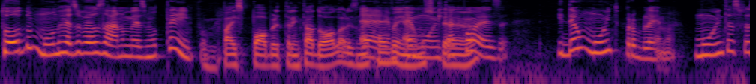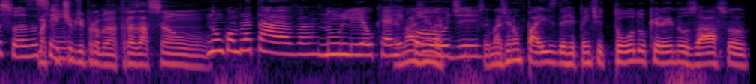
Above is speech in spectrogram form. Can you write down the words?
Todo mundo resolveu usar no mesmo tempo. Um país pobre, 30 dólares, né? É, Convenhamos é muita que é... coisa. E deu muito problema. Muitas pessoas, assim, Mas que tipo de problema? Transação. não completava, não lia o QR Você imagina, Code. Você imagina um país, de repente, todo querendo usar seu,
